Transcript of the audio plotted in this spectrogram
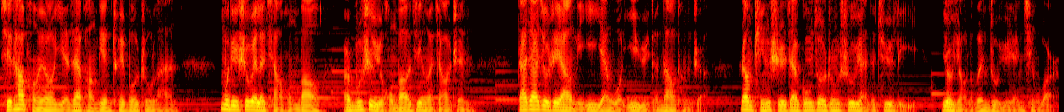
其他朋友也在旁边推波助澜，目的是为了抢红包，而不是与红包金额较真。大家就这样你一言我一语的闹腾着，让平时在工作中疏远的距离又有了温度与人情味儿。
